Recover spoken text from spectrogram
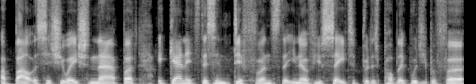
about the situation there. But again, it's this indifference that, you know, if you say to British public, would you prefer,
